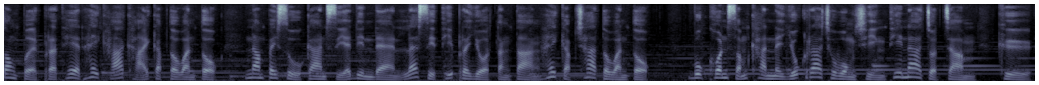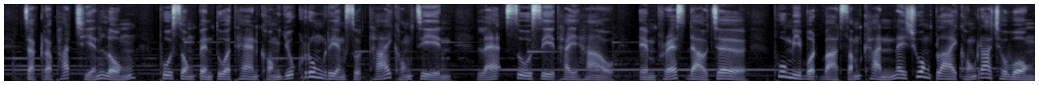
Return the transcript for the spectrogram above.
ต้องเปิดประเทศให้ค้าขายกับตะวันตกนำไปสู่การเสียดินแดนและสิทธิประโยชน์ต่างๆ ให้กับชาติตะวันตก บุคคลสำคัญในยุคราชวงศ์ชิงที่น่าจดจำคือ จักรพรรดิเฉียนหลง ผู้ทรงเป็นตัวแทนของยุครุ่งเรืองสุดท้ายของจีน และซูซีไทเฮาเอ็มเพรสดาวเจอร์ผู้มีบทบาทสำคัญในช่วงปลายของราชวงศ์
